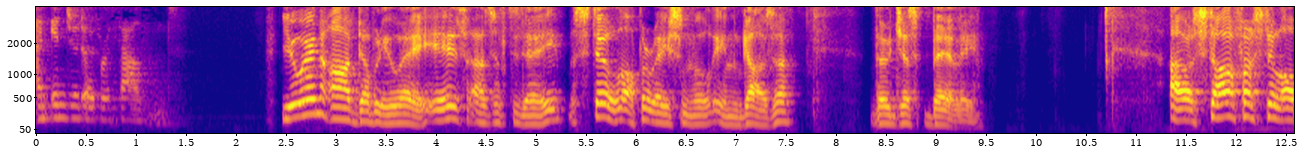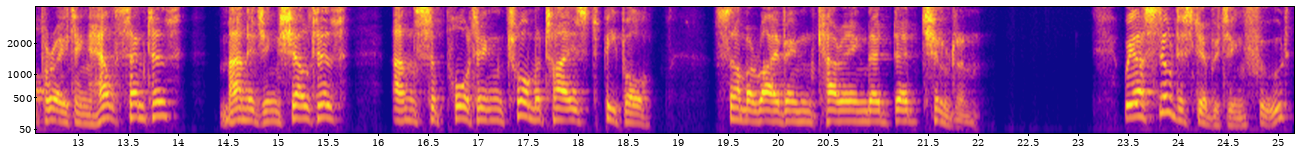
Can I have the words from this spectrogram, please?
and injured over a thousand. UNRWA is, as of today, still operational in Gaza, though just barely. Our staff are still operating health centres, managing shelters, and supporting traumatized people, some arriving carrying their dead children. We are still distributing food,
